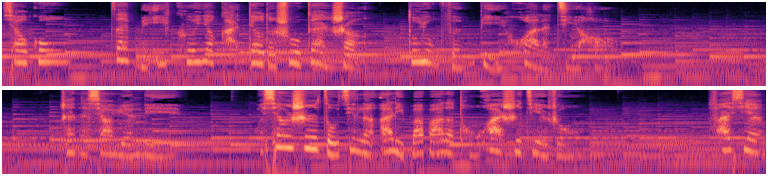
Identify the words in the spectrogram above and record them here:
校工在每一棵要砍掉的树干上都用粉笔画了记号。站在校园里，我像是走进了阿里巴巴的童话世界中，发现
